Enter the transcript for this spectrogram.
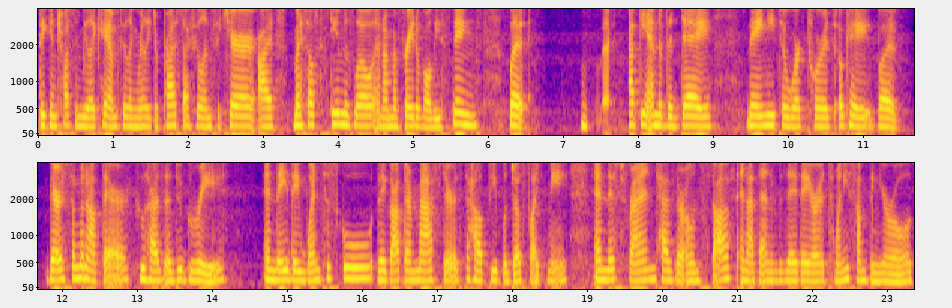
they can trust and be like, "Hey, I'm feeling really depressed. I feel insecure. I my self-esteem is low and I'm afraid of all these things." But at the end of the day, they need to work towards, "Okay, but there is someone out there who has a degree and they they went to school they got their masters to help people just like me and this friend has their own stuff and at the end of the day they are a 20 something year old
